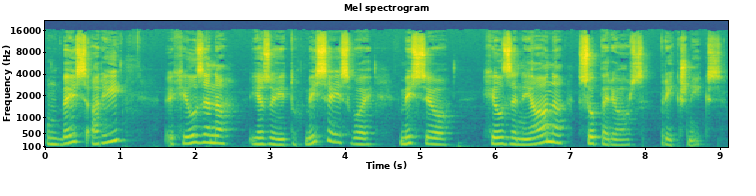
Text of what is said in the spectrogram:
un bijis arī Hilzena jezuītu misijas vai misio Hilzeniāna superiors priekšnieks.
